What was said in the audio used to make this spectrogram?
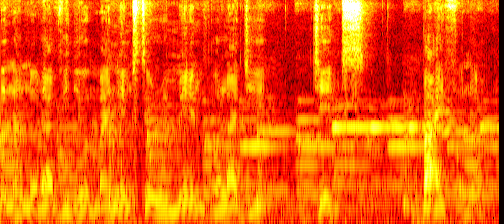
in another video. My name still remain bolaji james. Bye for now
